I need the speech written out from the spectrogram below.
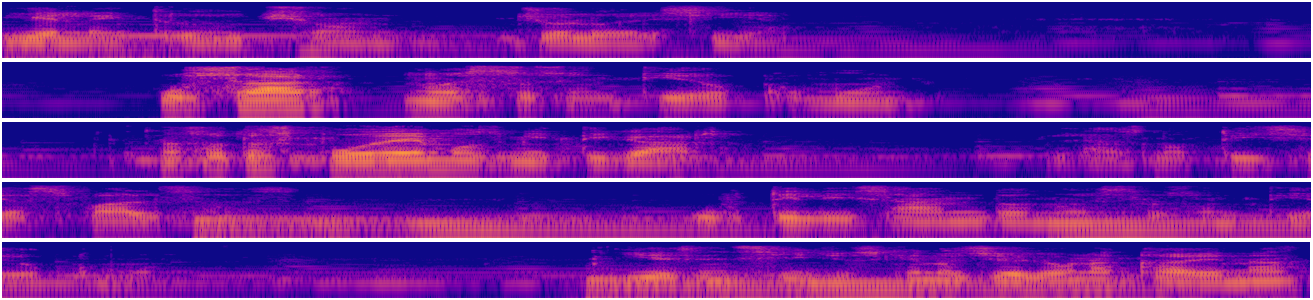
Y en la introducción yo lo decía. Usar nuestro sentido común. Nosotros podemos mitigar las noticias falsas utilizando nuestro sentido común. Y es sencillo, es que nos llega una cadena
